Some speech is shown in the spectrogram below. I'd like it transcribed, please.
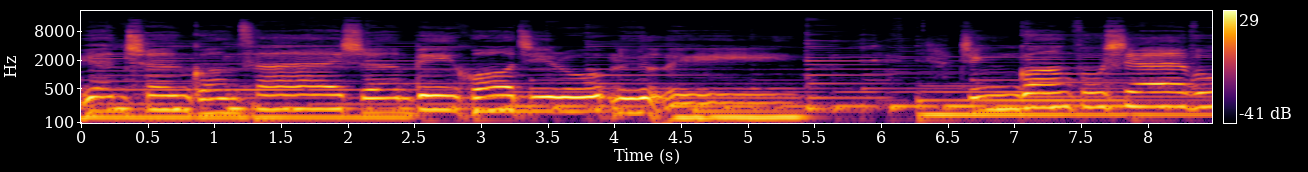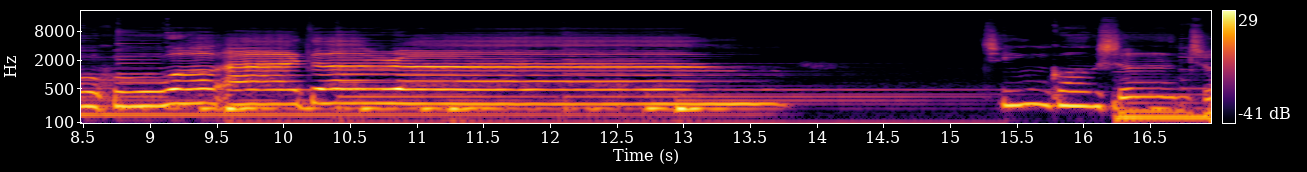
愿晨光彩，生冰火击入绿林。金光浮现，俘获我爱的人。金光神州。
